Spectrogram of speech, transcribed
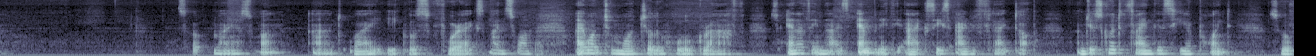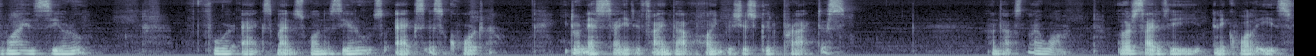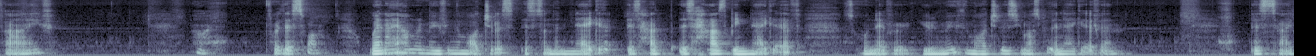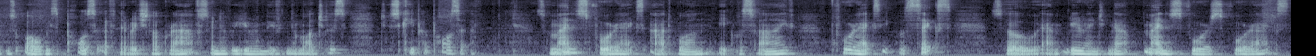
So minus 1 and y equals 4x minus 1. I want to module the whole graph. So anything that is in beneath the axis, I reflect up. I'm just going to find this here point. So if y is 0, 4x minus 1 is 0, so x is a quarter. You don't necessarily need to find that point, it's just good practice. And that's now 1. Other side of the inequality is 5. For this one, when I am removing the modulus, this is on the negative, this, had, this has been negative. So whenever you remove the modulus, you must put the negative in. This side was always positive in the original graph, so whenever you're removing the modulus, just keep it positive. So minus 4x add 1 equals 5, 4x equals 6. So um, rearranging that, minus 4 is 4x,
